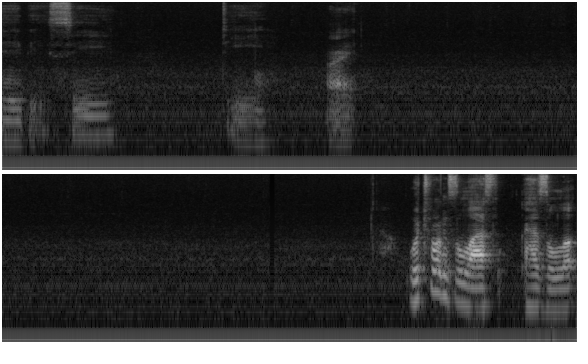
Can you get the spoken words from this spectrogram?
A, B, C, D. Alright. Which one's the last, has the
